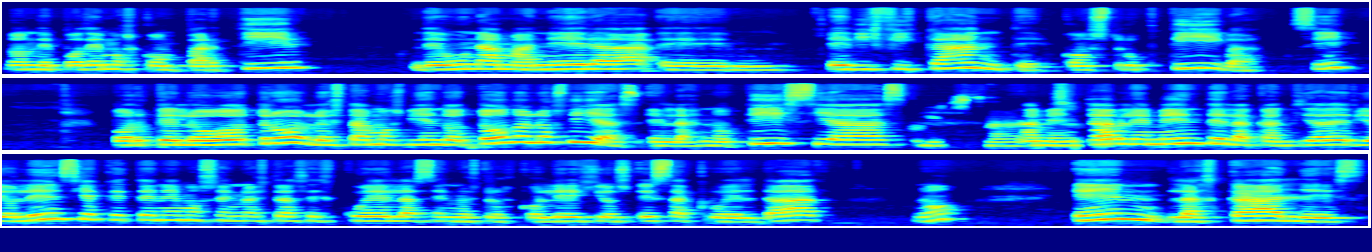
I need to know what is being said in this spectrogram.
donde podemos compartir de una manera eh, edificante, constructiva, ¿sí? porque lo otro lo estamos viendo todos los días en las noticias. Lamentablemente la cantidad de violencia que tenemos en nuestras escuelas, en nuestros colegios, esa crueldad, ¿no? En las calles,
